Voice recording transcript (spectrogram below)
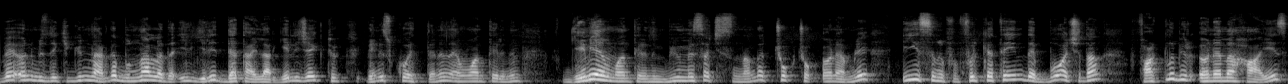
ve önümüzdeki günlerde bunlarla da ilgili detaylar gelecek. Türk Deniz Kuvvetleri'nin envanterinin gemi envanterinin büyümesi açısından da çok çok önemli. İ sınıfı fırkateyn de bu açıdan farklı bir öneme haiz.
